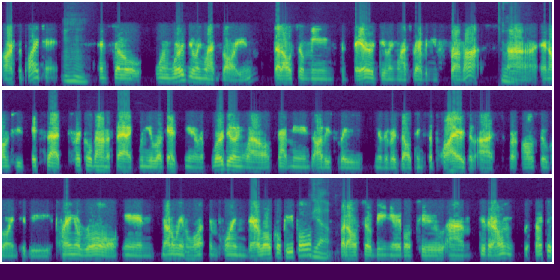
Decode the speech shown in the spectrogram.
our supply chain. Mm-hmm. And so when we're doing less volume, that also means that they're doing less revenue from us. Right. Uh, and obviously, it's that trickle down effect. When you look at, you know, if we're doing well, that means obviously, you know, the resulting suppliers of us are also going to be playing a role in not only employing their local people, yeah. but also being able to um, do their own respective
